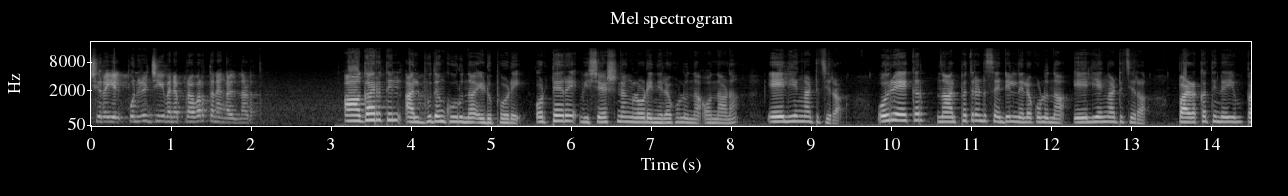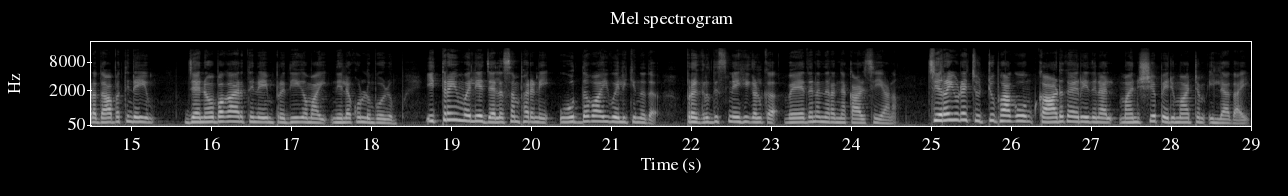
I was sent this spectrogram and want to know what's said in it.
ചിറയിൽ പുനരുജ്ജീവന പ്രവർത്തനങ്ങൾ നടത്തും. ആകാരത്തിൽ അത്ഭുതം കൂറുന്ന എടുപ്പോടെ ഒട്ടേറെ വിശേഷണങ്ങളോടെ നിലകൊള്ളുന്ന ഒന്നാണ് ഏലിയങ്ങാട്ട് ചിറ. ഒരു ഏക്കർ നാൽപ്പത്തിരണ്ട് സെന്റിൽ നിലകൊള്ളുന്ന ഏലിയങ്ങാട്ട് ചിറ പഴക്കത്തിന്റെയും പ്രതാപത്തിന്റെയും ജനോപകാരത്തിന്റെയും പ്രതീകമായി നിലകൊള്ളുമ്പോഴും ഇത്രയും വലിയ ജലസംഭരണി ഊർദ്ധവായു വലിക്കുന്നത് പ്രകൃതി സ്നേഹികൾക്ക് വേദന നിറഞ്ഞ കാഴ്ചയാണ്. ചിറയുടെ ചുറ്റുഭാഗവും കാട് കയറിയതിനാൽ മനുഷ്യ പെരുമാറ്റം ഇല്ലാതായി.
